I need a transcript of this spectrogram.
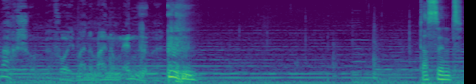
Mach schon, bevor ich meine Meinung ändere. Das sind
